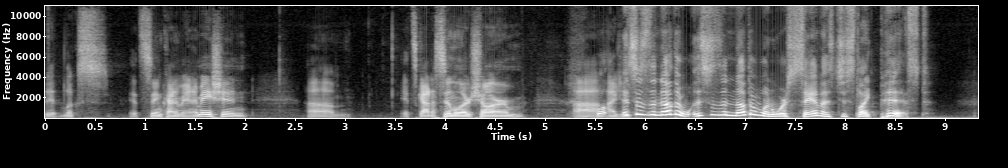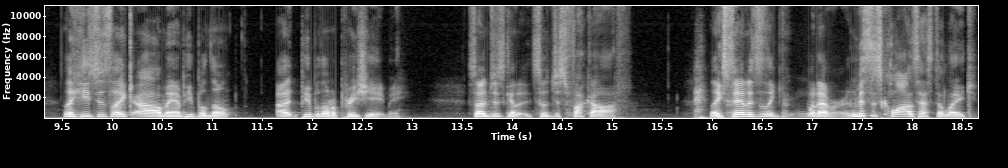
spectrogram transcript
it looks it's same kind of animation. Um, it's got a similar charm. Uh, Well, I just this is another this is another one where Santa's just like pissed, like he's just like oh man people don't uh, people don't appreciate me, so I'm just gonna so just fuck off. Like Santa's like whatever, and Mrs. Claus has to like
